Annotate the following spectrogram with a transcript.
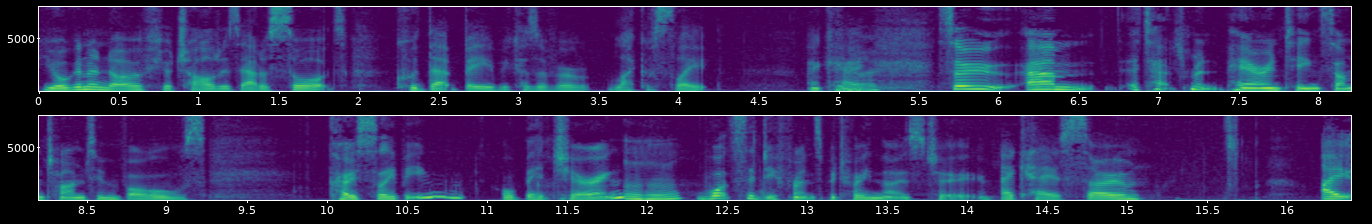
you're going to know if your child is out of sorts. Could that be because of a lack of sleep? Okay. know? So, um, attachment parenting sometimes involves co sleeping or bed sharing. Mm-hmm. What's the difference between those two? Okay, so I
